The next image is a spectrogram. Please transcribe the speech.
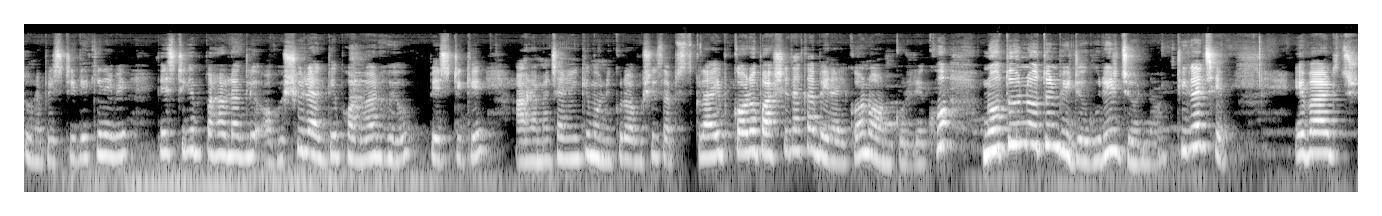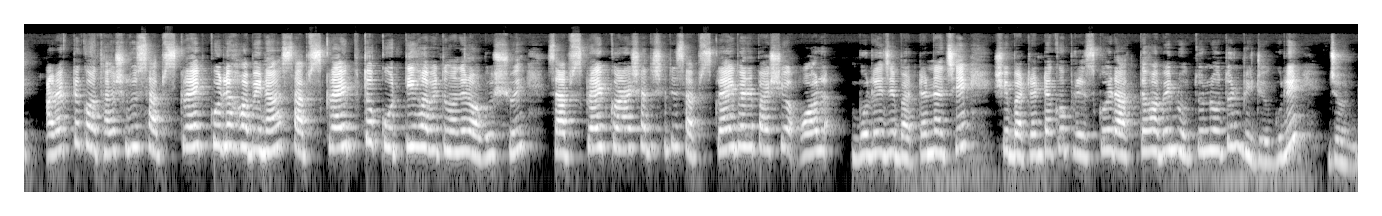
তোমরা পেজটি দেখে নেবে। পেজটিকে ভালো লাগলে অবশ্যই লাগবে ফলোয়ার হয়েও পেজটিকে আর আমার চ্যানেলকে মনে করে অবশ্যই সাবস্ক্রাইব করো। পাশে থাকা বেল আইকন অন করে রেখো। নতুন নতুন নতুন ভিডিওগুলির জন্য, ঠিক আছে? এবার আর একটা কথা, শুধু সাবস্ক্রাইব করলে হবে না সাবস্ক্রাইব তো করতেই হবে তোমাদের অবশ্যই। সাবস্ক্রাইব করার সাথে সাথে সাবস্ক্রাইবারের পাশে অল বলে যে বাটন আছে সেই বাটনটাকেও প্রেস করে রাখতে হবে নতুন নতুন ভিডিওগুলির জন্য,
